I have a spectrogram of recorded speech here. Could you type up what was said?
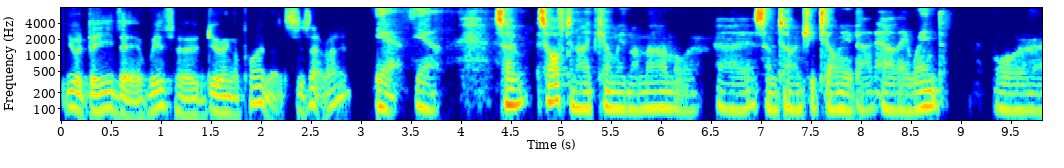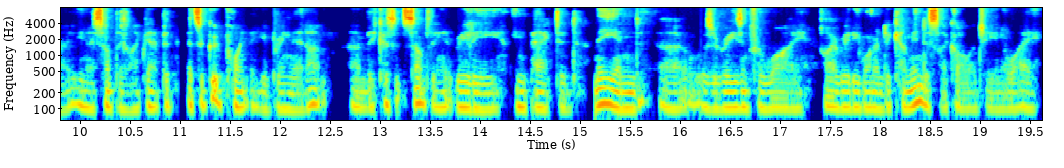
you would be there with her during appointments. Is that right? Yeah, yeah. So, so often I'd come with my mum, or uh, sometimes she'd tell me about how they went, or uh, you know something like that. But it's a good point that you bring that up um, because it's something that really impacted me and uh, was a reason for why I really wanted to come into psychology in a way.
